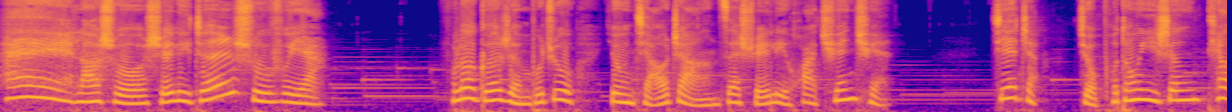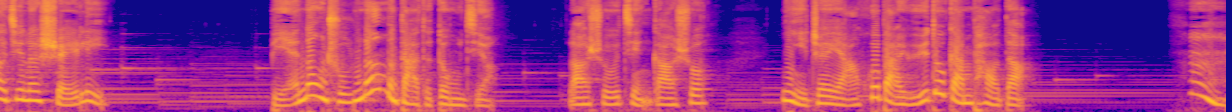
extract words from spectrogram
哎，老鼠，水里真舒服呀！弗洛格忍不住用脚掌在水里画圈圈，接着就扑通一声跳进了水里。别弄出那么大的动静，老鼠警告说：“你这样会把鱼都赶跑的。”哼，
